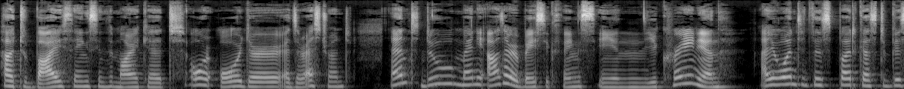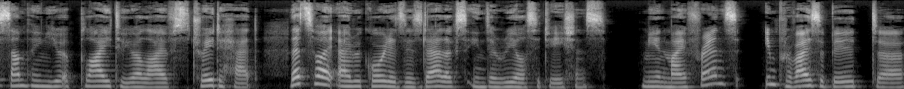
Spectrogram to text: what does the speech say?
how to buy things in the market or order at the restaurant, and do many other basic things in Ukrainian. I wanted this podcast to be something you apply to your life straight ahead. That's why I recorded these dialogues in the real situations. Me and my friends improvise a bit, uh,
